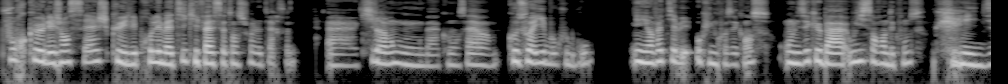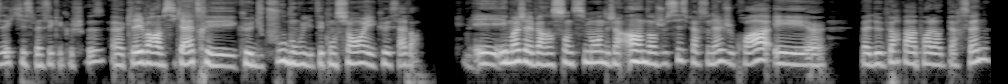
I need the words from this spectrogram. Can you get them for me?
pour que les gens sachent qu'il est problématique et fassent attention à l'autre personne. Euh, qui vraiment bah, commençait à côtoyer beaucoup de groupes. Et en fait, il y avait aucune conséquence. On disait que bah oui, il s'en rendait compte, qu'il disait qu'il se passait quelque chose, euh, qu'il allait voir un psychiatre et que du coup, bon, il était conscient et que ça va. Et, moi, j'avais un sentiment déjà un d'injustice personnelle, je crois, et euh, bah, de peur par rapport à l'autre personne.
